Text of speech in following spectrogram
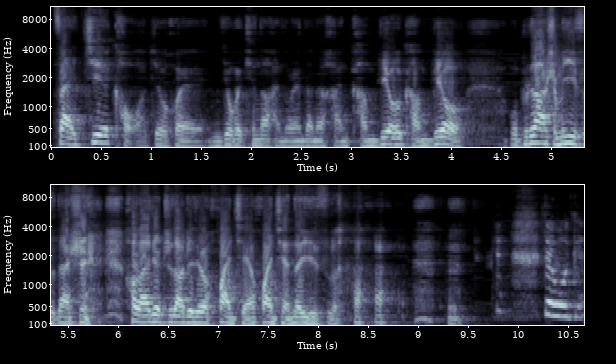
在街口啊，就会你就会听到很多人在那喊 “Cambio，Cambio”。我不知道什么意思，但是后来就知道这就是换钱换钱的意思了。对我跟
